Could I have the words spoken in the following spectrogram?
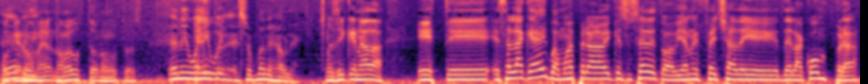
Porque Ok. no, me, no me gustó, no me gustó eso. Anyway, Anyway. eso es manejable. Así que nada, este, esa es la que hay. Vamos a esperar a ver qué sucede. Todavía no hay fecha de, de la compra.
